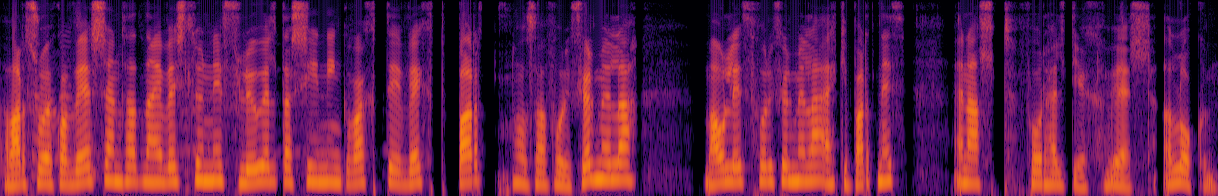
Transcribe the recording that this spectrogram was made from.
Það var svo eitthvað vesen þarna í veislunni, flugeldasýning vakti veikt barn og það fór í fjölmiðla. Málið fór í fjölmiðla, ekki barnið, en allt fór held ég vel að lokum.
